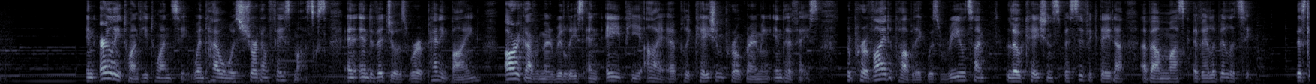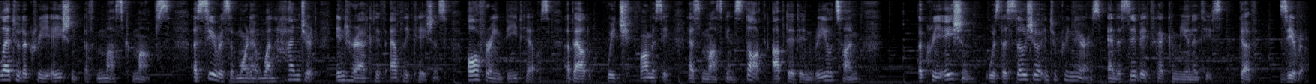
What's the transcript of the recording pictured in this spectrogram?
In early 2020, when Taiwan was short on face masks and individuals were panic buying, our government released an API application programming interface to provide the public with real-time location-specific data about mask availability. This led to the creation of Mask Maps, a series of more than 100 interactive applications offering details about which pharmacy has masks in stock updated in real time, a creation with the social entrepreneurs and the civic tech communities Gov Zero.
